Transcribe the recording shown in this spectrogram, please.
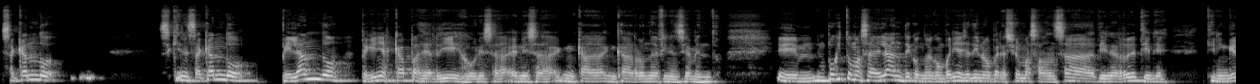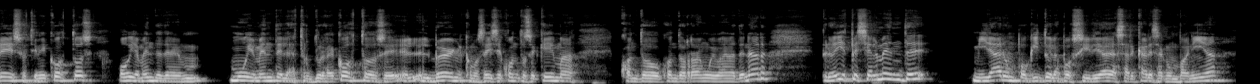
sacando, si quieren, sacando pelando pequeñas capas de riesgo en, esa, en, esa, en, cada, en cada ronda de financiamiento. Eh, un poquito más adelante, cuando la compañía ya tiene una operación más avanzada, tiene red, tiene, tiene ingresos, tiene costos, obviamente tener muy en mente la estructura de costos, el, burn, como se dice, cuánto se quema, cuánto, cuánto runway van a tener, pero ahí especialmente mirar un poquito la posibilidad de acercar esa compañía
